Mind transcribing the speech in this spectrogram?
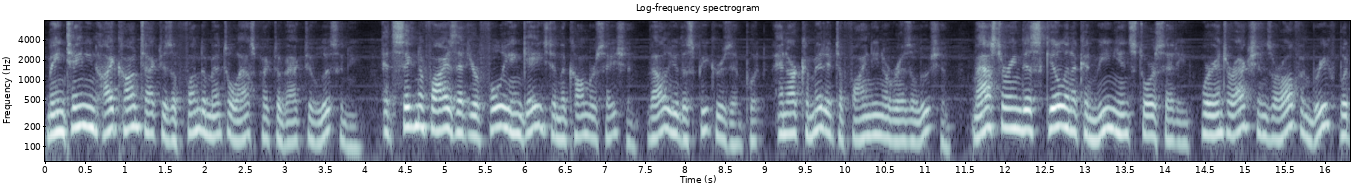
Maintaining eye contact is a fundamental aspect of active listening. It signifies that you're fully engaged in the conversation, value the speaker's input, and are committed to finding a resolution. Mastering this skill in a convenience store setting, where interactions are often brief but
